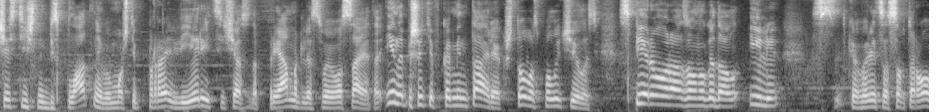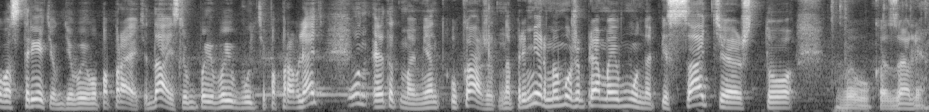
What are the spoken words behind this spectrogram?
частично бесплатный, вы можете проверить сейчас это прямо для своего сайта. И напишите в комментариях, что у вас получилось. С первого раза он угадал или, как говорится, со второго, с третьего, где вы его поправите. Да, если вы, будете поправлять, он этот момент укажет. Например, мы можем прямо ему написать, э, что вы указали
